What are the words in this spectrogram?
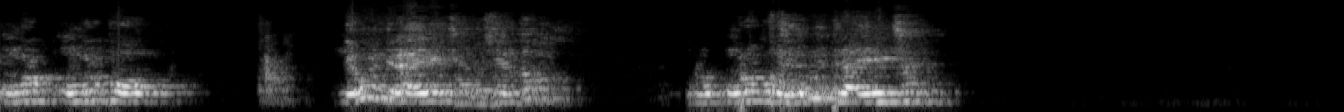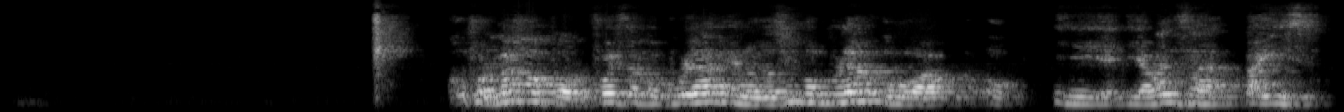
un, grupo de ultraderecha, ¿no es cierto? Un grupo de ultraderecha conformado por Fuerza Popular, Renovación Popular y, y, Avanza País.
